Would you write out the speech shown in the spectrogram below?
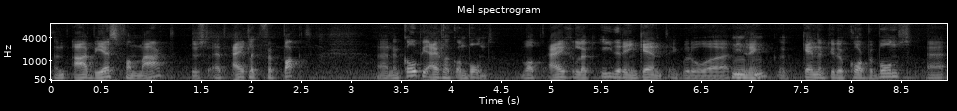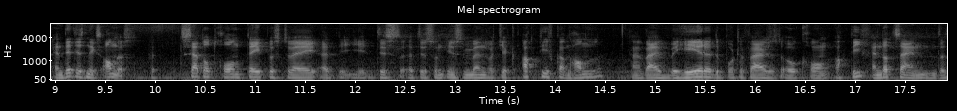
een, ABS van maakt, dus het eigenlijk verpakt, uh, dan koop je eigenlijk een bond. Wat eigenlijk iedereen kent. Ik bedoel, uh, iedereen mm -hmm. kent natuurlijk corporate bonds. en dit is niks anders. Het settelt gewoon T plus 2. Het, het, is, het is een instrument wat je actief kan handelen. En wij beheren de portefeuilles ook gewoon actief. En dat zijn de,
